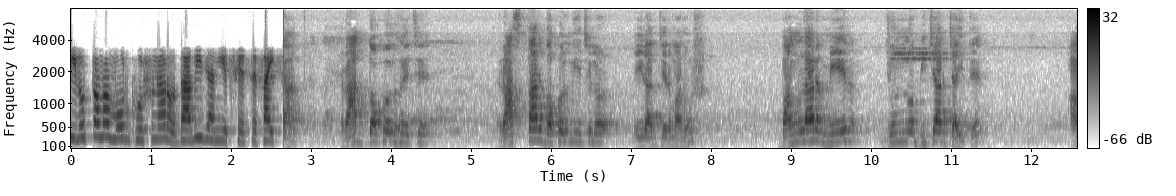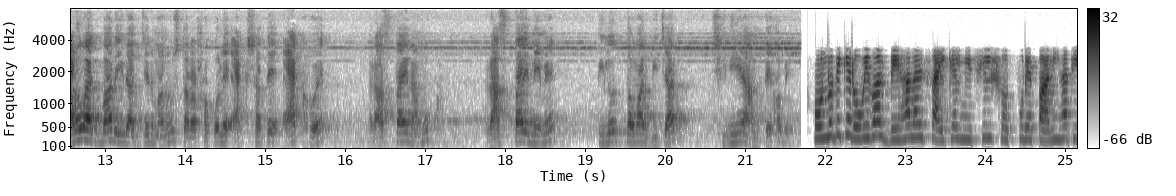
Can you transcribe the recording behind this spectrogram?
তিলোত্তমা মোড় ঘোষণারও দাবি জানিয়েছে এসএফআই। রাত দখল হয়েছে। রাস্তার দখল নিয়েছিল এই রাজ্যের মানুষ। বাংলার মেয়ের জন্য বিচার চাইতে আরও একবার এই রাজ্যের মানুষ তারা সকলে একসাথে এক হয়ে রাস্তায় নামুক রাস্তায় নেমে তিলোত্তমার বিচার ছিনিয়ে আনতে হবে। অন্যদিকে রবিবার বেহালায় সাইকেল মিছিল সোদপুরে পানিহাটি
